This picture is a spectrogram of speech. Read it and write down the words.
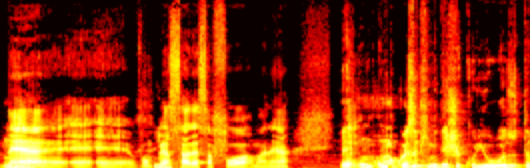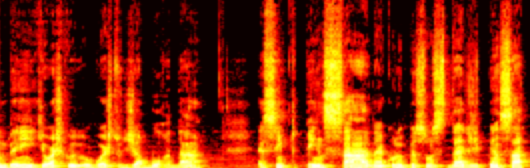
Uhum. Né? É, é, vamos Sim. pensar dessa forma, né? É, uma coisa que me deixa curioso também, que eu acho que eu, gosto de abordar, é sempre pensar, né? Quando eu penso na cidade, de pensar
